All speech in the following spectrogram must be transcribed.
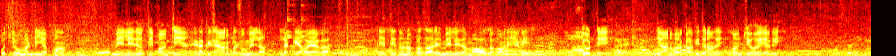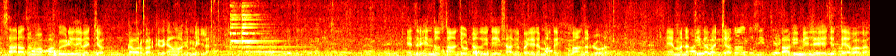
ਭੁੱਚੋ ਮੰਡੀ ਆਪਾਂ ਮੇਲੇ ਦੇ ਉੱਤੇ ਪਹੁੰਚੇ ਆ ਜਿਹੜਾ ਕਿਸਾਨ ਪਸ਼ੂ ਮੇਲਾ ਲੱਗਿਆ ਹੋਇਆ ਹੈਗਾ। ਤੇ ਇੱਥੇ ਤੁਹਾਨੂੰ ਆਪਾਂ ਸਾਰੇ ਮੇਲੇ ਦਾ ਮਾਹੌਲ ਦਿਖਾਉਣੇ ਹੈਗੇ। ਝੋਟੇ, ਜਾਨਵਰ ਕਾਫੀ ਤਰ੍ਹਾਂ ਦੇ ਪਹੁੰਚੇ ਹੋਏ ਹੈਗੇ। ਸਾਰਾ ਤੁਹਾਨੂੰ ਆਪਾਂ ਵੀਡੀਓ ਦੇ ਵਿੱਚ ਕਵਰ ਕਰਕੇ ਦਿਖਾਵਾਂਗੇ ਮੇਲਾ। ਇੱਧਰ ਹਿੰਦੁਸਤਾਨ ਝੋਟਾ ਤੁਸੀਂ ਦੇਖ ਸਕਦੇ ਹੋ ਪਹਿਲੇ ਨੰਬਰ ਤੇ, ਬਾਂਦਰ ਰੋਡ। ਐਮ 29 ਦਾ ਬੱਚਾ। ਕਾਫੀ ਮੇਲੇ ਇਹ ਜਿੱਤਿਆ ਵਾਗਾ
